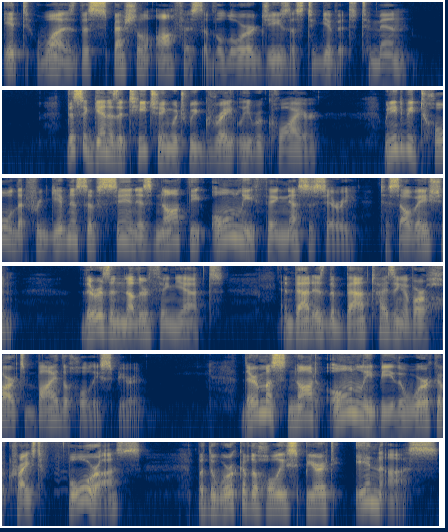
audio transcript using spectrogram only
it was the special office of the Lord Jesus to give it to men. This again is a teaching which we greatly require. We need to be told that forgiveness of sin is not the only thing necessary to salvation. There is another thing yet, and that is the baptizing of our hearts by the Holy Spirit. There must not only be the work of Christ for us, but the work of the Holy Spirit in us.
